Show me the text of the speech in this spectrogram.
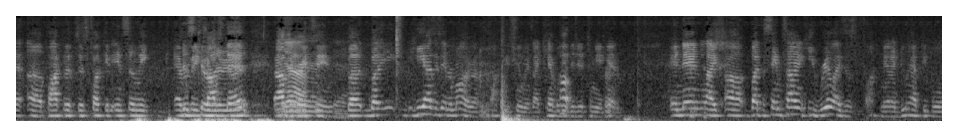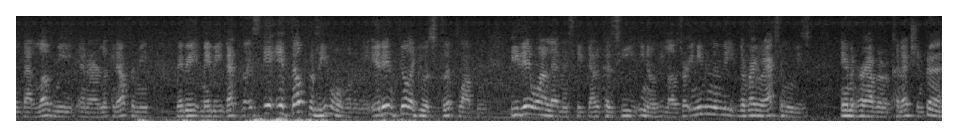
uh, Apocalypse just fucking instantly everybody kill drops everybody. dead. That was Yeah. a great scene. Yeah. But but he, he has his inner monologue. Like, fuck these humans. I can't believe Oh. they did it to me again. And then like, uh, but at the same time, he realizes, fuck man, I do have people that love me and are looking out for me. Maybe maybe that it, it felt believable to me. It didn't feel like he was flip flopping. He didn't want to let Mystique down because he you know he loves her. And even in the the regular action movies, him and her have a connection. Yeah.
